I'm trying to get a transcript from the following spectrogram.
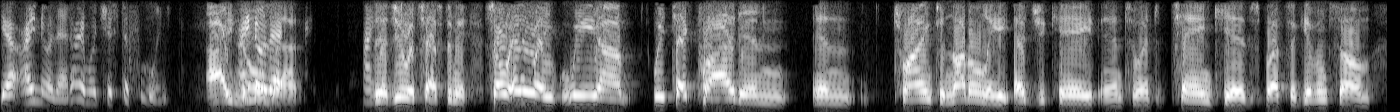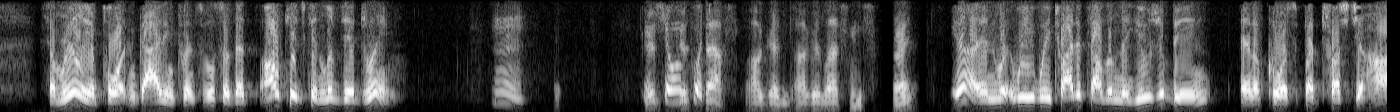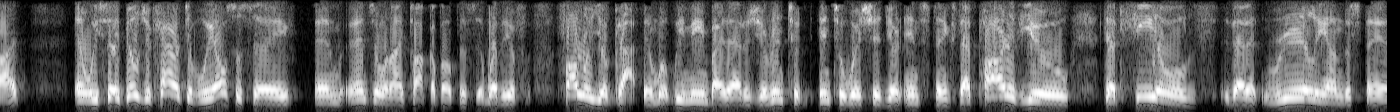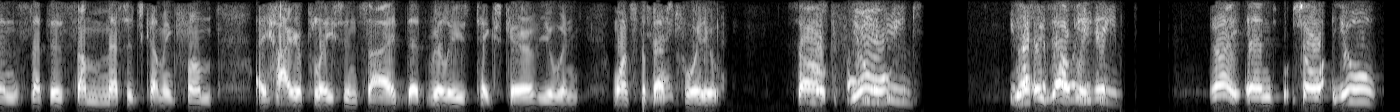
yeah I know that. I was just a fooling. I know, know that. I know. You attest to me. So anyway, we um, we take pride in in trying to not only educate and to entertain kids, but to give them some some really important guiding principles so that all kids can live their dream. Mm. Good, so good important. stuff. All good all good lessons, right? Yeah, and we- we try to tell them to use your being, and of course, but trust your heart. And we say build your character, but we also say, and Enzo and I talk about this, whether you follow your gut, and what we mean by that is your intu- intuition, your instincts, that part of you that feels that it really understands that there's some message coming from a higher place inside that really takes care of you and wants the That's best right. for you. So you follow you. You Yeah, must follow exactly. your dreams. Right, and so you,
